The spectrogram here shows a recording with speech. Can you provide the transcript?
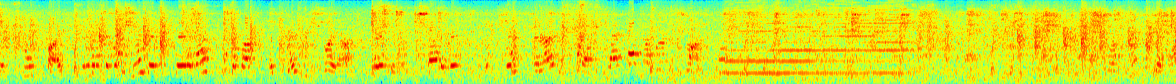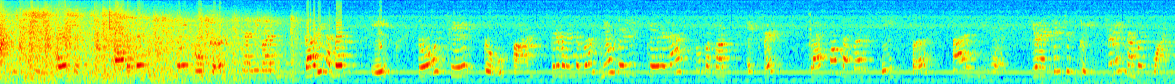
12625 Thiruvananthapuram, New Delhi, Kerala, Superfast Express via Kochi, Palakkad, Express arriving on platform number 1. पालकत से होकर जाने वाली गाड़ी नंबर एक दो छः दो पाँच Thiruvananthapuram new Delhi Kerala superfast number R&D Your attention please. Train number 1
